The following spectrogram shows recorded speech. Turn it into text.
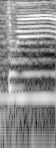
me.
